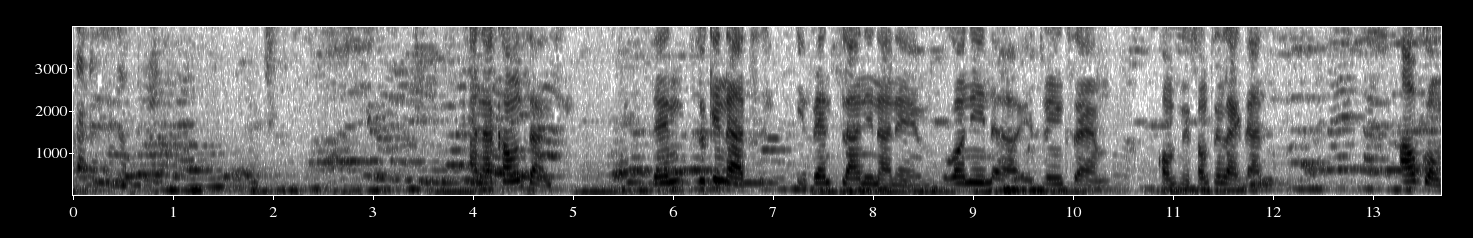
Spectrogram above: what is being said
services of drinks. An accountant. Then looking at event planning and um, running uh, a drinks um, company, something like that. How come?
